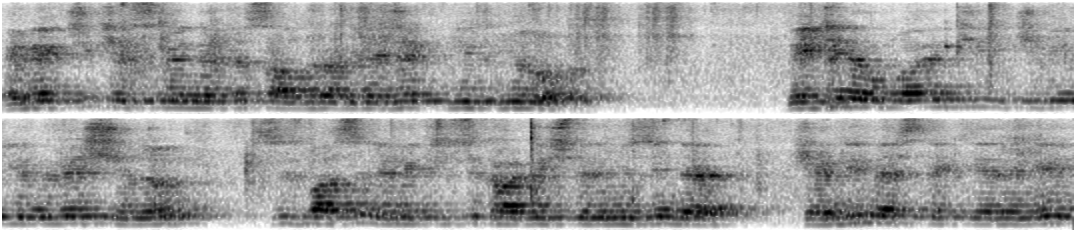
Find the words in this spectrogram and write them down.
emekçi kesime nefes aldırabilecek bir yıl olur. Ve yine umarım ki 2025 yılı siz basın emekçisi kardeşlerimizin de kendi mesleklerini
